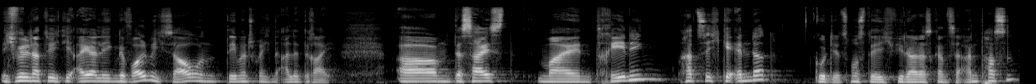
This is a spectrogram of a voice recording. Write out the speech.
Ich will natürlich die eierlegende Wollmilchsau und dementsprechend alle drei. Ähm, das heißt, mein Training hat sich geändert. Gut, jetzt musste ich wieder das Ganze anpassen.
